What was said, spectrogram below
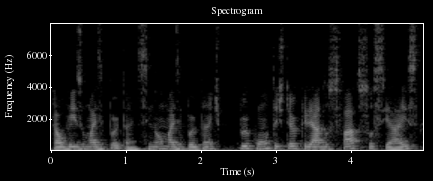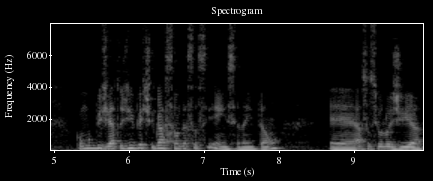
talvez o mais importante, se não o mais importante, por conta de ter criado os fatos sociais como objeto de investigação dessa ciência. Né? Então, é, a sociologia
